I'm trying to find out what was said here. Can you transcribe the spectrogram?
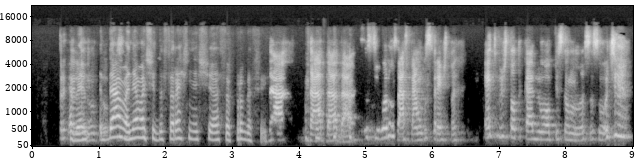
Прекалено дълги. Да, ма нямаше да срещнеш съпруга си. Да, да, да, да. Със сигурност аз там го срещах. Ето ви, що така е било описано да се случи.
